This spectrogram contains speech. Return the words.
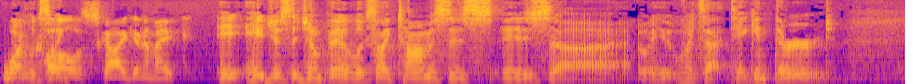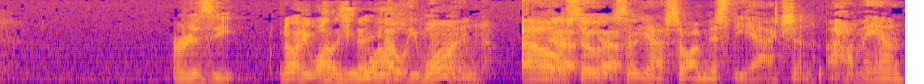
what call like, is Sky going to make? Hey, hey, just to jump in, it looks like Thomas is is uh, what's that? Taking third or does he? No, he won. No, he won. Oh, he won. Oh, yeah, so yeah. so yeah, so I missed the action. Oh man,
